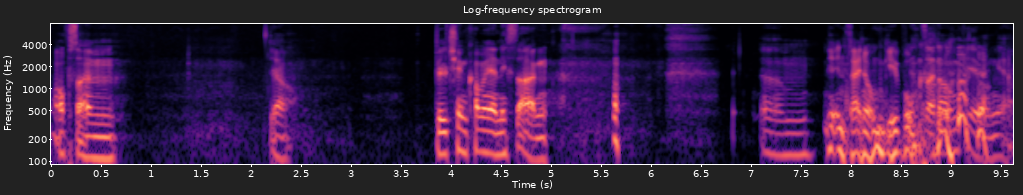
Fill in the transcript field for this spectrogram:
auf seinem ja, Bildschirm kann man ja nicht sagen. ähm, in seiner Umgebung. In seiner Umgebung, ja.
